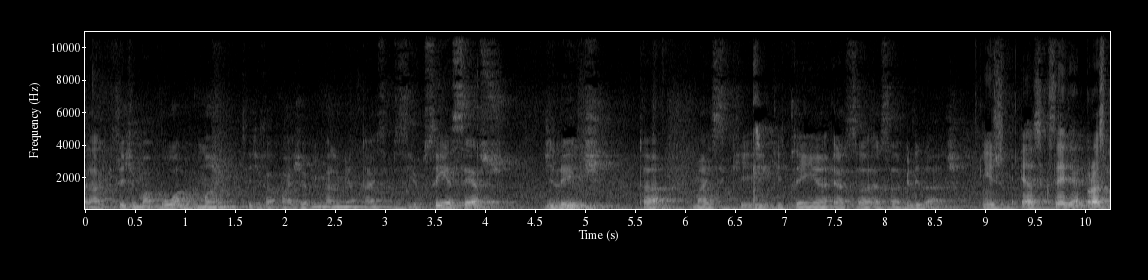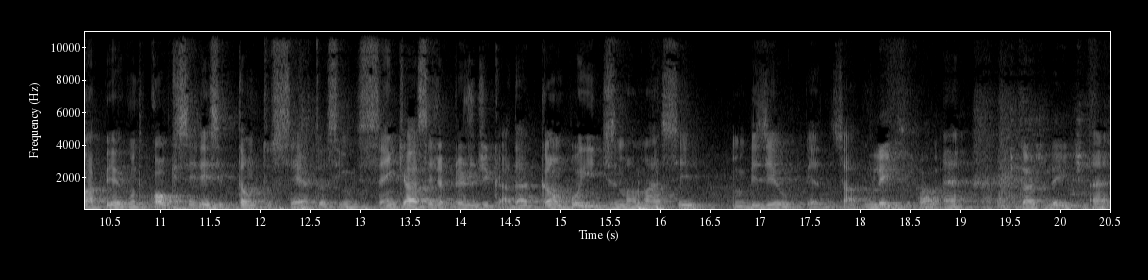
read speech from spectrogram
Ela que seja uma boa mãe, seja capaz de alimentar esse bezerro, sem excesso de uhum. leite, tá? mas que, que tenha essa, essa habilidade. Isso, essa que seria a próxima pergunta. Qual que seria esse tanto certo, assim, sem que ela seja prejudicada a campo e desmamasse um bezerro pesado? O leite, você fala? É. A quantidade de leite? É.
